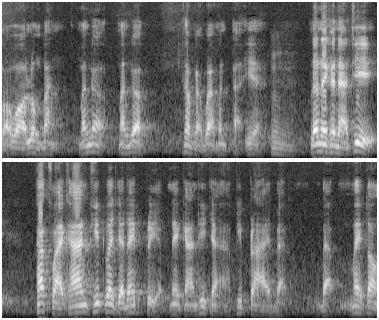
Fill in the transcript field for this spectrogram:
สวล่มบ้าง มันก็มันก็เท่ากับว่ามันแปะเอี้ยอืมแล้วในขณะที่พรรคฝ่ายค้านคิดว่าจะได้เปรียบในการที่จะอภิปรายแบบแบบไม่ต้อง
